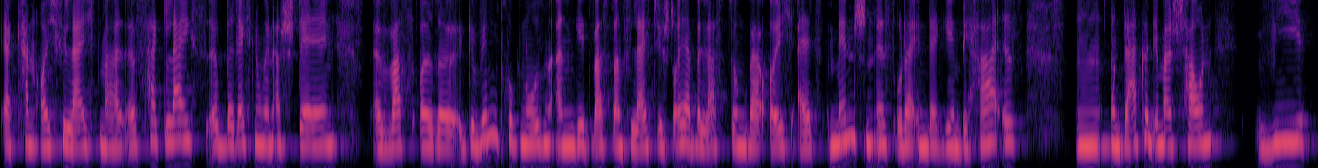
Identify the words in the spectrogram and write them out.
Er kann euch vielleicht mal äh, Vergleichsberechnungen erstellen, äh, was eure Gewinnprognosen angeht, was dann vielleicht die Steuerbelastung bei euch als Menschen ist oder in der GmbH ist. Mm, und da könnt ihr mal schauen, wie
